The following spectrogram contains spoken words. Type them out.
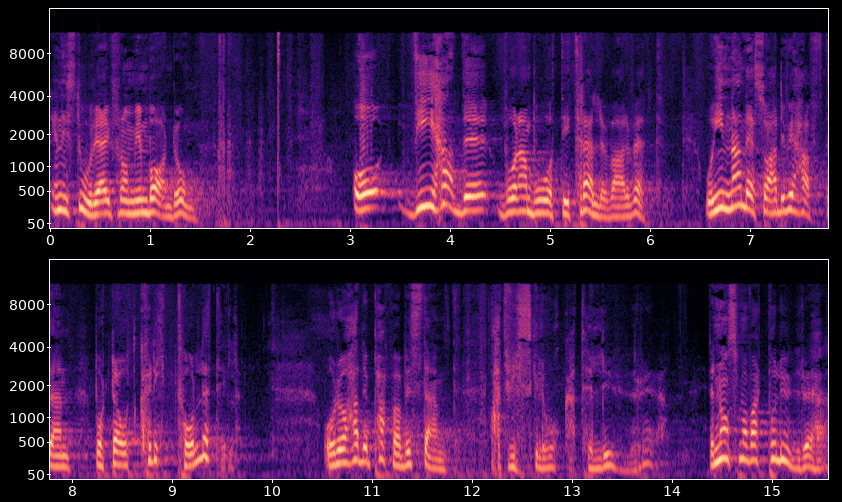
en historia från min barndom. Och vi hade våran båt i Trällevarvet. Och innan det så hade vi haft den borta åt Klitthållet till. Och då hade pappa bestämt att vi skulle åka till Lurö. Är det någon som har varit på Lurö här?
